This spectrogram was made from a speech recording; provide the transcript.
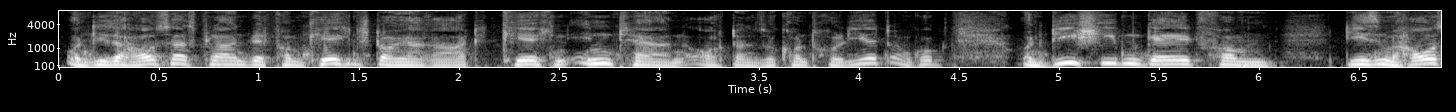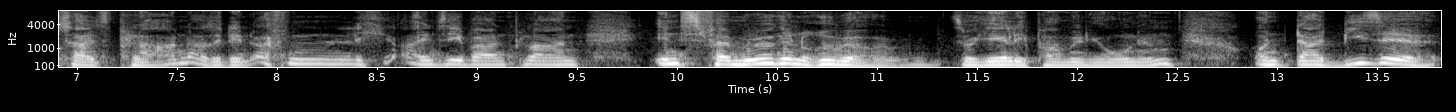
Und dieser Haushaltsplan wird vom Kirchensteuerrat kirchenintern auch dann so kontrolliert und guckt. Und die schieben Geld von diesem Haushaltsplan, also den öffentlich einsehbaren Plan, ins Vermögen rüber, so jährlich paar Millionen. Und da diese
